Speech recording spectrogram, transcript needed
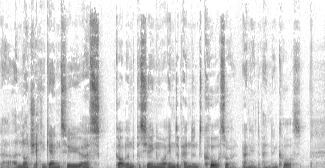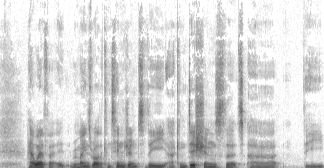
a logic again to uh, Scotland pursuing a more independent course or an independent course. However, it remains rather contingent. The uh, conditions that uh, the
